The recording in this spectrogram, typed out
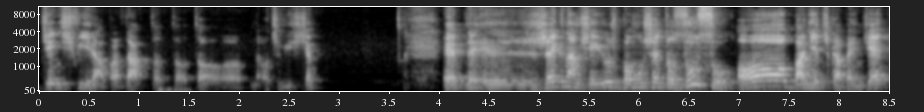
Dzień Świra, prawda? To, to, to oczywiście. E, e, Żegnam się już, bo muszę do ZUS-u. O, banieczka będzie.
